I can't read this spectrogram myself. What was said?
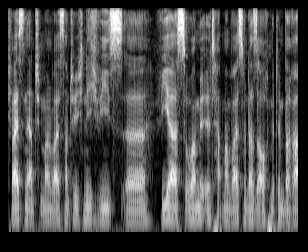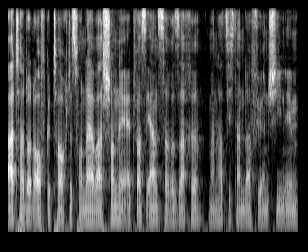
ich weiß nicht, man weiß natürlich nicht, wie es, äh, wie er es übermittelt hat. Man weiß nur, dass er auch mit dem Berater dort aufgetaucht ist. Von daher war es schon eine etwas ernstere Sache. Man hat sich dann dafür entschieden, eben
